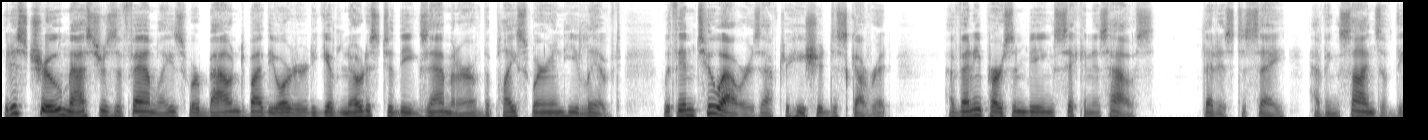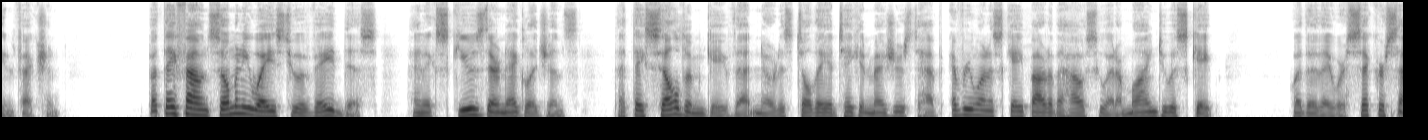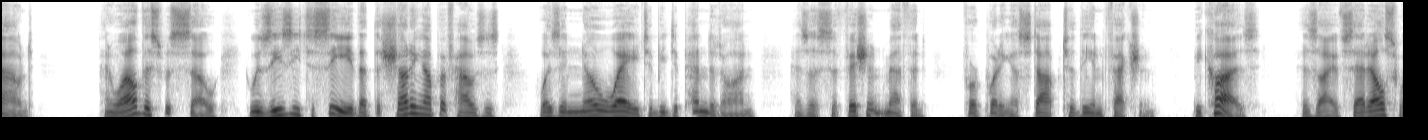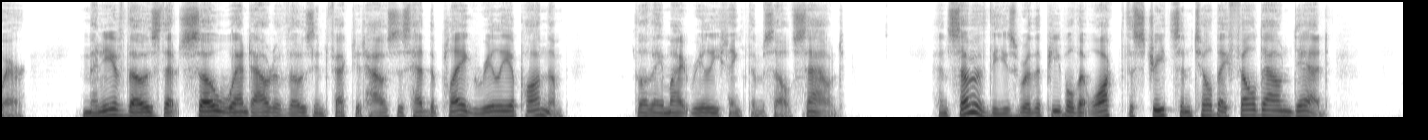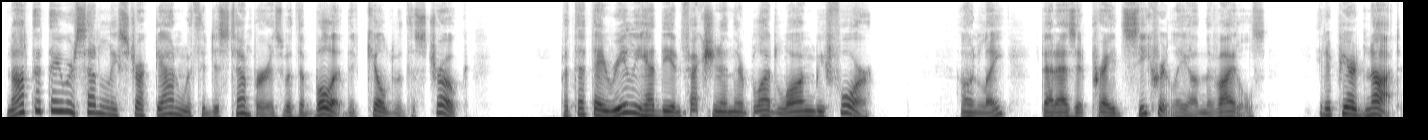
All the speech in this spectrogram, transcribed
It is true, masters of families were bound by the order to give notice to the examiner of the place wherein he lived, within two hours after he should discover it, of any person being sick in his house, that is to say, having signs of the infection. But they found so many ways to evade this and excuse their negligence that they seldom gave that notice till they had taken measures to have everyone escape out of the house who had a mind to escape, whether they were sick or sound, and while this was so, it was easy to see that the shutting up of houses was in no way to be depended on as a sufficient method for putting a stop to the infection, because, as I have said elsewhere, many of those that so went out of those infected houses had the plague really upon them, though they might really think themselves sound. And some of these were the people that walked the streets until they fell down dead, not that they were suddenly struck down with the distemper as with a bullet that killed with a stroke, but that they really had the infection in their blood long before, only that as it preyed secretly on the vitals, it appeared not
